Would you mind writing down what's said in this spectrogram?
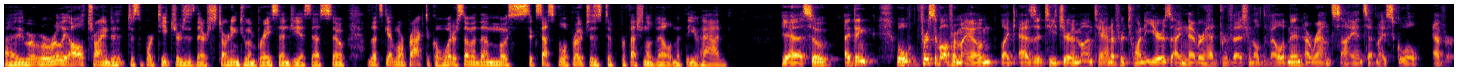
uh, we're, we're really all trying to, to support teachers as they're starting to embrace ngss so let's get more practical. What are some of the most successful approaches to professional development that you've had yeah. So I think, well, first of all, from my own, like as a teacher in Montana for 20 years, I never had professional development around science at my school ever.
